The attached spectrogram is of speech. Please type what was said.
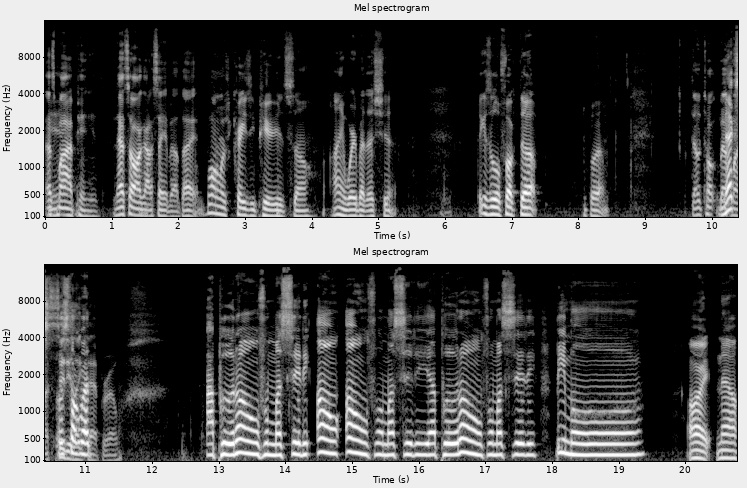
That's Yeah. my opinion. And that's all I gotta say about that. Baltimore's crazy period, so I ain't worried about that shit. I think it's a little fucked up, but Don't talk about Next, my let's city talk like about- that, bro. I put on for my city, on, on for my city. I put on for my city, be more. All right, now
